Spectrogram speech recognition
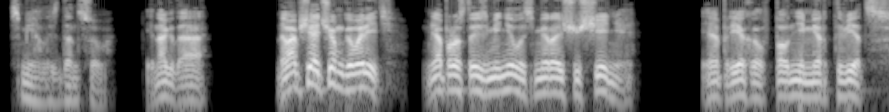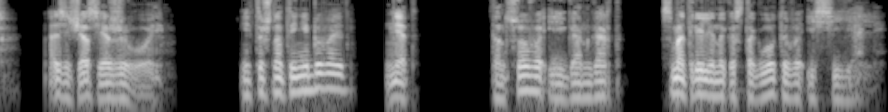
— смеялась Донцова. — Иногда. Да вообще о чем говорить? У меня просто изменилось мироощущение. Я приехал вполне мертвец, а сейчас я живой. — И тошноты не бывает? — Нет. Донцова и Гангард смотрели на Костоглотова и сияли.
